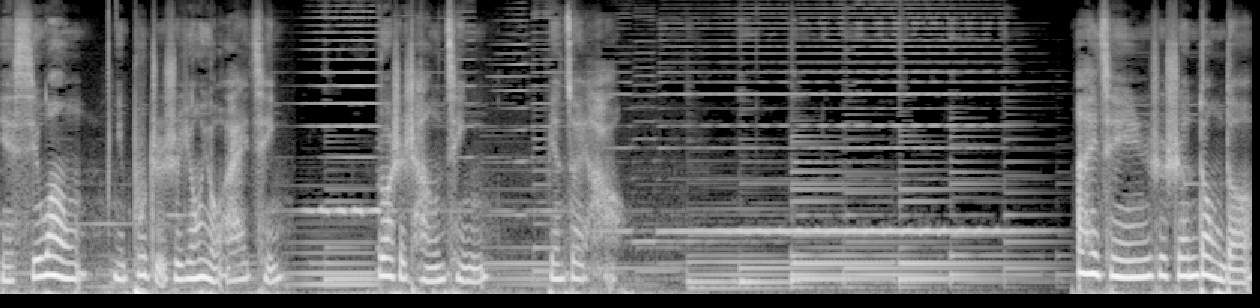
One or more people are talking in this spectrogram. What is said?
也希望你不只是拥有爱情，若是长情，便最好。爱情是生动的，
